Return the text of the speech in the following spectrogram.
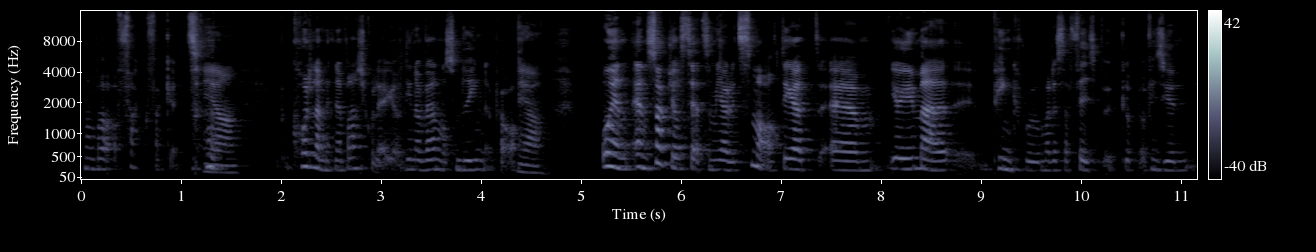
Man bara, fuck facket. Ja, kolla med dina branschkollegor, dina vänner som du är inne på. ja. Och en, en sak jag har sett som är jävligt smart är att ehm, jag är ju med Pink Room och dessa Facebookgrupper. Det finns ju en,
